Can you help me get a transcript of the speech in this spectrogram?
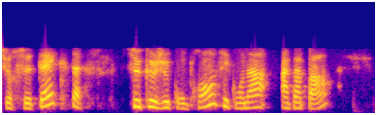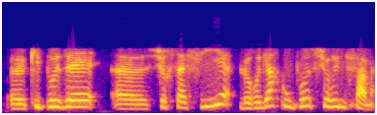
sur ce texte, ce que je comprends, c'est qu'on a un papa euh, qui posait euh, sur sa fille le regard qu'on pose sur une femme.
